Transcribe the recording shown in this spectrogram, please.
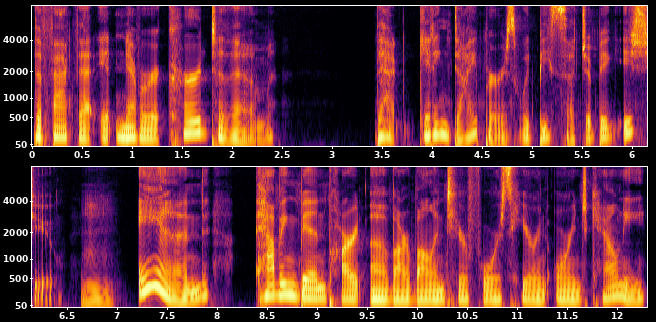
the fact that it never occurred to them that getting diapers would be such a big issue. Mm. And having been part of our volunteer force here in Orange County,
